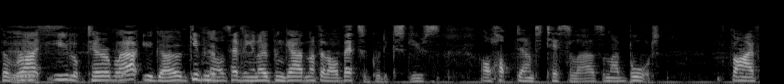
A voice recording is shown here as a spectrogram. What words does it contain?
the Yes. right. You look terrible. Out you go. Given I was having an open garden, I thought, oh, that's a good excuse. I'll hop down to Tesselaar's, and I bought five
